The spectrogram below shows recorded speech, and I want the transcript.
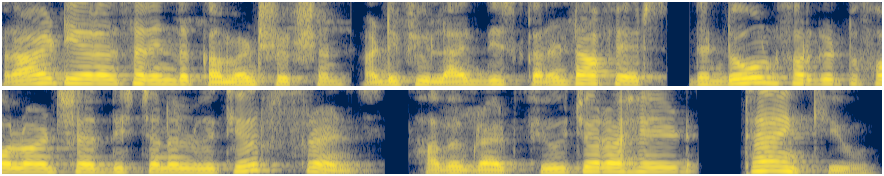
Write your answer in the comment section and if you like these current affairs then don't forget to follow and share this channel with your friends. Have a bright future ahead. Thank you.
